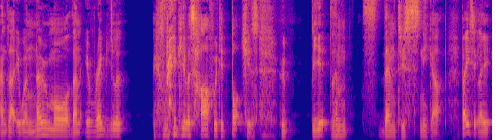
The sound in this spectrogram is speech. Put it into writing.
and that it were no more than irregular." Irregulous half-witted botches who beat them them to sneak up. Basically,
